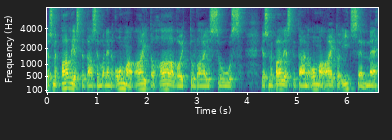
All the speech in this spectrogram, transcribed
jos me paljastetaan semmoinen oma aito haavoittuvaisuus, jos me paljastetaan oma aito itsemme,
